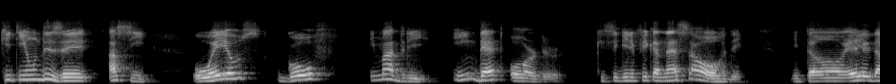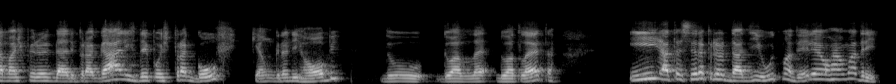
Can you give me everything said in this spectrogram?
que tinham dizer assim: Wales, Golf e Madrid, in that order, que significa nessa ordem. Então, ele dá mais prioridade para Gales, depois para golfe, que é um grande hobby do, do, do atleta, e a terceira prioridade e última dele é o Real Madrid.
